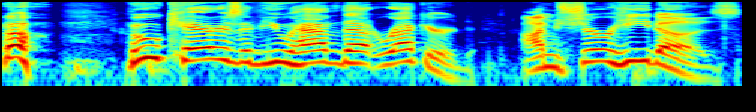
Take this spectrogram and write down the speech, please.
who cares if you have that record? I'm sure he does.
